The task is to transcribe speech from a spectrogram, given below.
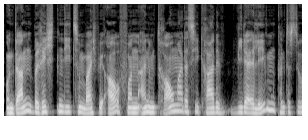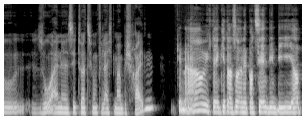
Und dann berichten die zum Beispiel auch von einem Trauma, das sie gerade wieder erleben. Könntest du so eine Situation vielleicht mal beschreiben? Genau, ich denke, da so eine Patientin, die hat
